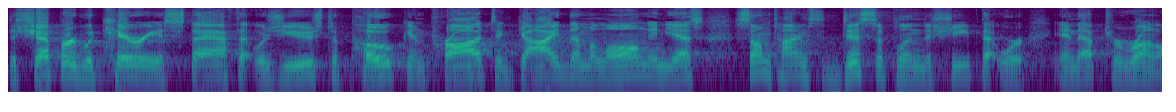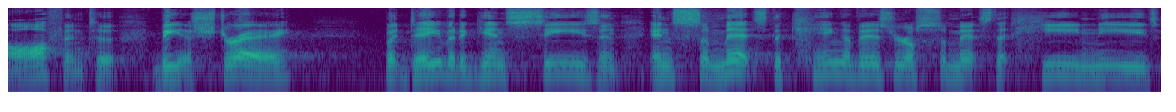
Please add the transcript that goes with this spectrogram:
The shepherd would carry a staff that was used to poke and prod to guide them along, and yes, sometimes discipline the sheep that were inept to run off and to be astray. But David again sees and, and submits, the king of Israel submits that he needs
